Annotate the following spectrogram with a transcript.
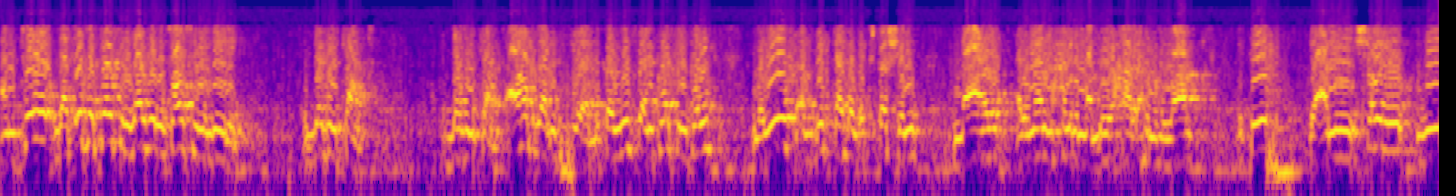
and two, that if a person does it, it's also negated. It doesn't count. It doesn't count. I hope that is clear because this is an important point. The use of this type of expression by Imam Muhammad ibn Abdul Wahab rahimahullah, it is يعني, showing the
